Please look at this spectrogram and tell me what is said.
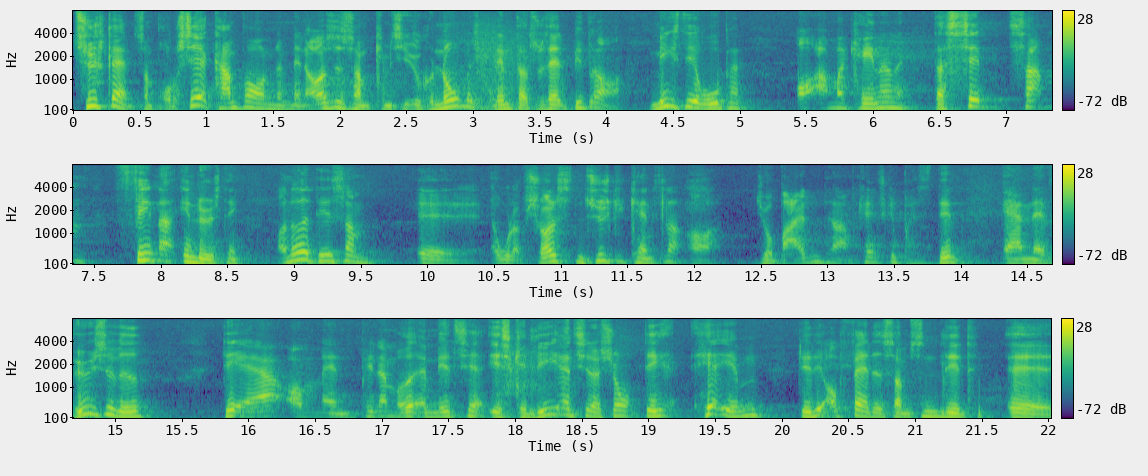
Tyskland, som producerer kampvognene, men også som kan man sige, økonomisk, dem der totalt bidrager mest i Europa, og amerikanerne, der selv sammen finder en løsning. Og noget af det, som øh, Olaf Scholz, den tyske kansler, og Joe Biden, den amerikanske præsident, er nervøse ved, det er, om man på en eller anden måde er med til at eskalere en situation. Det herhjemme bliver det opfattet som sådan lidt øh,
